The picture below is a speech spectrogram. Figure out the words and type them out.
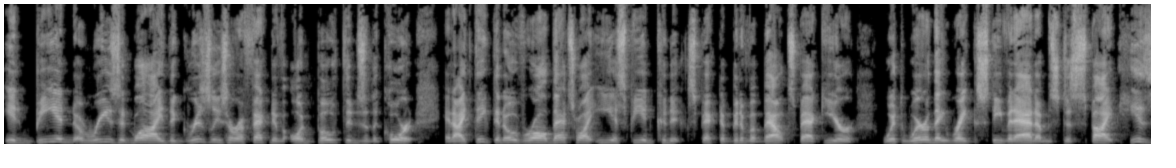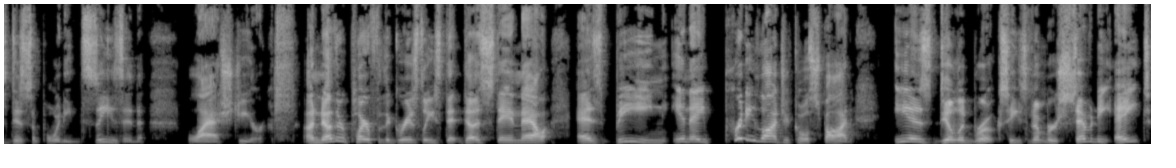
in being a reason why the Grizzlies are effective on both ends of the court. And I think that overall, that's why ESPN could expect a bit of a bounce back year with where they rank Steven Adams despite his disappointing season last year. Another player for the Grizzlies that does stand out as being in a pretty logical spot is Dillon Brooks. He's number 78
